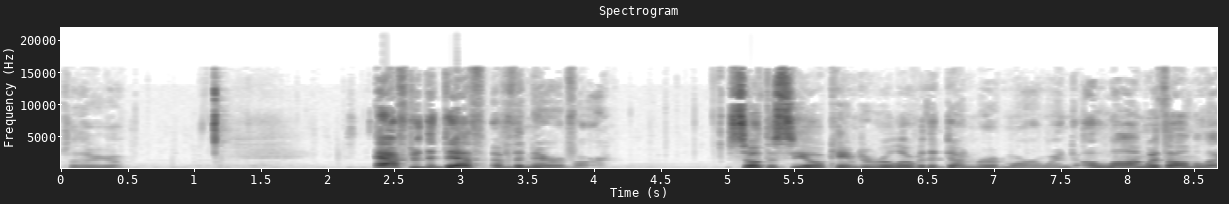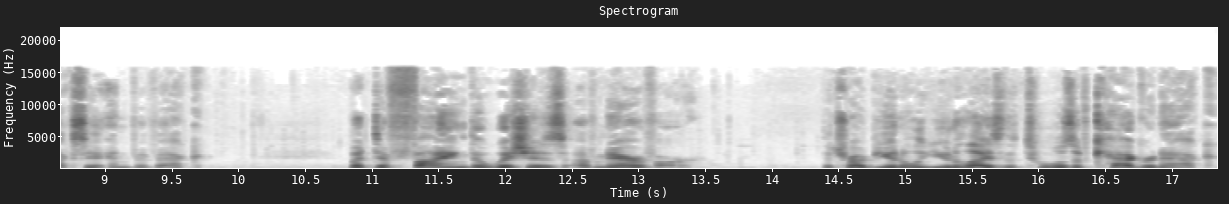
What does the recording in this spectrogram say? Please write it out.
So there you go. After the death of the Nerevar, Sotha Sil came to rule over the Dunmer of Morrowind, along with Almalexia and Vivec. But defying the wishes of Nerevar, the tribunal utilized the tools of Kagrenac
